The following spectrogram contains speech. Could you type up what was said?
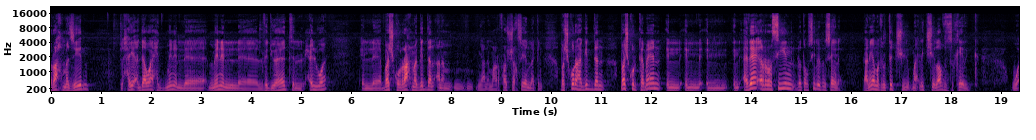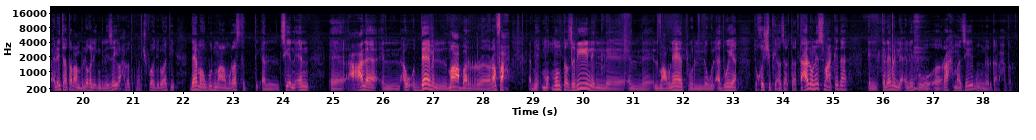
رحمة زين. الحقيقة ده واحد من ال من ال الفيديوهات الحلوة اللي بشكر رحمة جدا. أنا يعني ما أعرفهاش شخصيا لكن بشكرها جدا. بشكر كمان ال ال ال الأداء الرصين لتوصيل الرسالة. يعني هي ما غلطتش ما قالتش لفظ خارج وقالتها طبعا باللغة الإنجليزية وحضراتكم هتشوفوها دلوقتي. ده موجود مع مراسله السي ان ان على أو قدام المعبر آه، رفح. منتظرين المعونات والادويه تخش في هذا التقل. تعالوا نسمع كده الكلام اللي قالته رحمه زين ونرجع لحضراتكم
